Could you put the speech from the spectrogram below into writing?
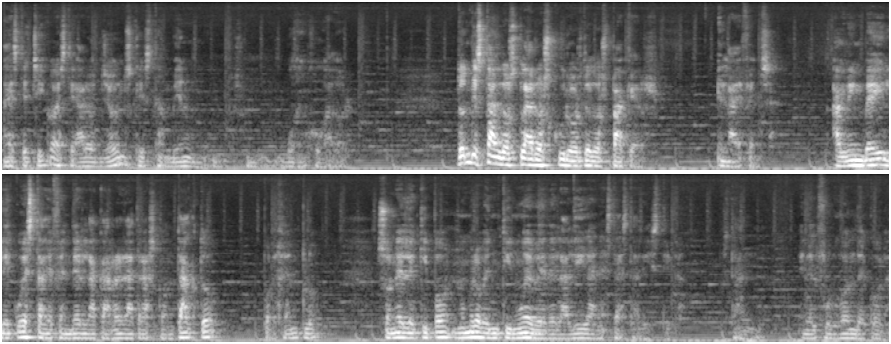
a este chico, a este Aaron Jones, que es también un, buen jugador. ¿Dónde están los claroscuros de los Packers? En la defensa. A Green Bay le cuesta defender la carrera tras contacto, por ejemplo. Son el equipo número 29 de la liga en esta estadística. Están en el furgón de cola.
